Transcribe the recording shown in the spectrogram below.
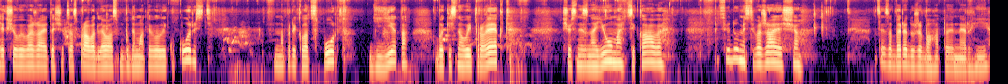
якщо ви вважаєте, що ця справа для вас буде мати велику користь, наприклад, спорт, дієта або якийсь новий проєкт, щось незнайоме, цікаве. Підсвідомість вважає, що це забере дуже багато енергії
